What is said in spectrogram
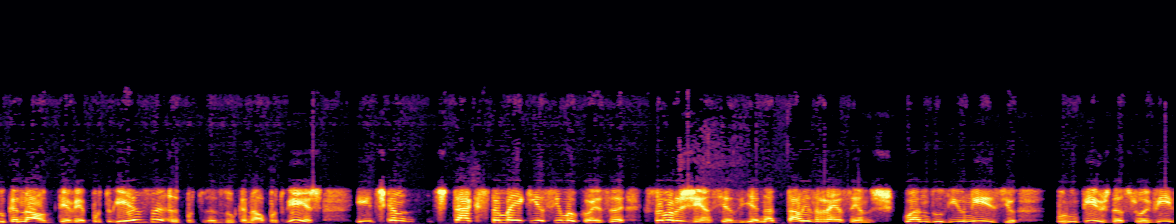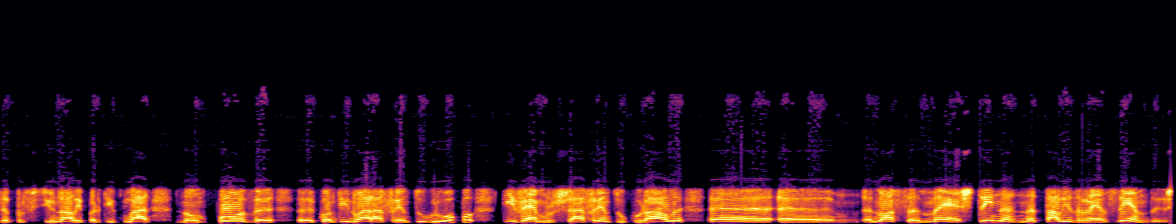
do canal de TV portuguesa, eh, do canal português, e destaque-se também aqui assim uma coisa, que sob a regência de Natália de Rezendes, quando o Dionísio por motivos da sua vida profissional e particular, não pôde uh, continuar à frente do grupo. Tivemos à frente do coral uh, uh, a nossa maestrina Natália de Rezendes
